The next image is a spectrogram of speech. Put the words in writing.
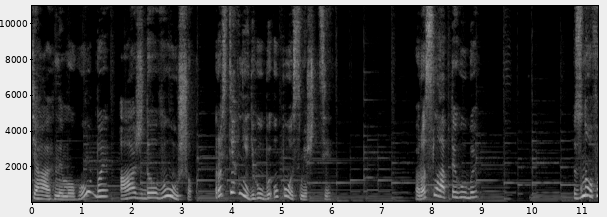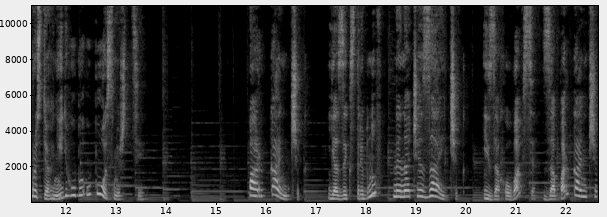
Тягнемо губи аж до вушок. Розтягніть губи у посмішці. Розслабте губи. Знов розтягніть губи у посмішці. Парканчик. Язик стрибнув, неначе зайчик, і заховався за парканчик.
